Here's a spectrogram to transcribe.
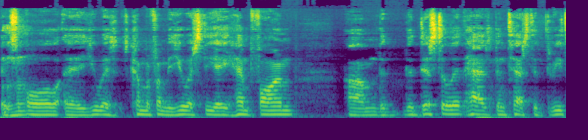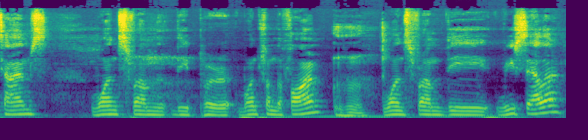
It's all a US, it's coming from a USDA hemp farm. Um, the, the distillate has been tested three times. Once from the per, once from the farm, once from the reseller,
